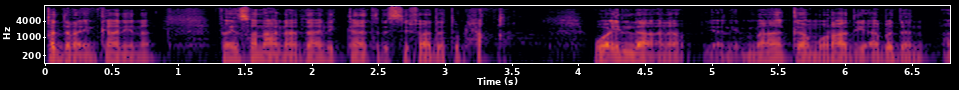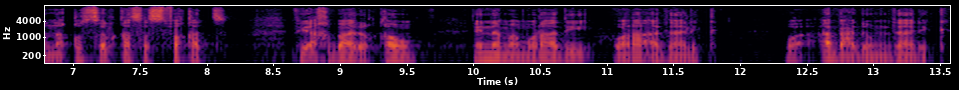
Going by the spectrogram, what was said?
قدر إمكاننا فإن صنعنا ذلك كانت الاستفادة الحقة وإلا أنا يعني ما كان مرادي أبدا أن أقص القصص فقط في أخبار القوم إنما مرادي وراء ذلك وأبعد من ذلك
